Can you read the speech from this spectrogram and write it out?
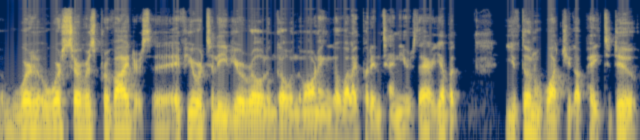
We're we're service providers. If you were to leave your role and go in the morning and go, well, I put in ten years there, yeah, but you've done what you got paid to do.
